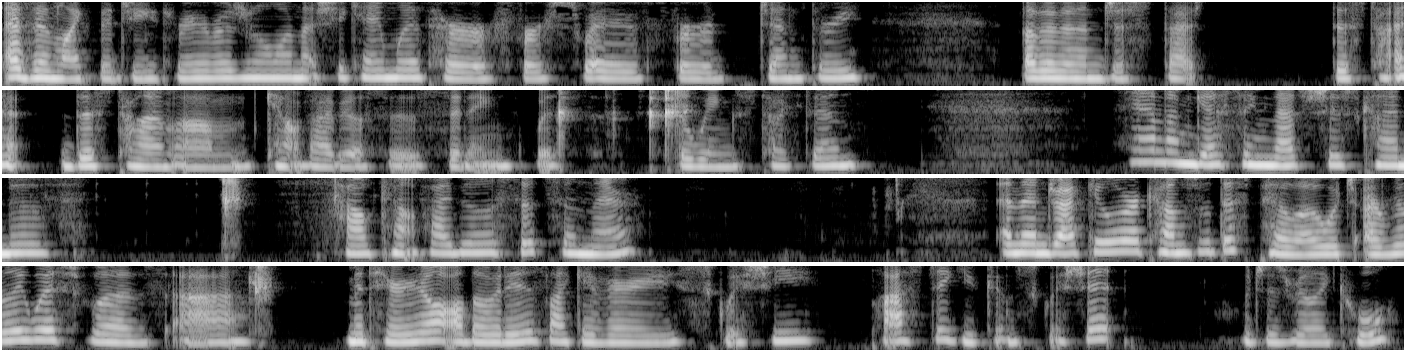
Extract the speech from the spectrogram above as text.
as in like the G3 original one that she came with, her first wave for Gen 3 other than just that this time this time um Count Fabulous is sitting with the wings tucked in. And I'm guessing that's just kind of how Count Fabulous sits in there. And then Draculaura comes with this pillow, which I really wish was uh, material, although it is like a very squishy plastic. You can squish it, which is really cool.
